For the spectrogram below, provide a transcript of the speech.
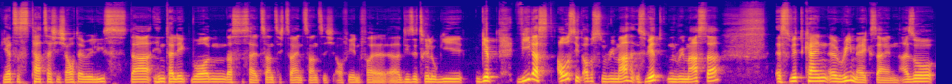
jetzt ist tatsächlich auch der Release da hinterlegt worden, dass es halt 2022 auf jeden Fall äh, diese Trilogie gibt. Wie das aussieht, ob es ein Remaster, es wird ein Remaster, es wird kein äh, Remake sein. Also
